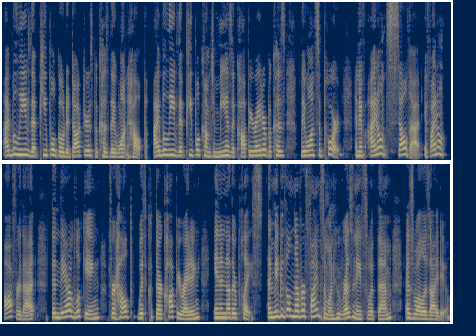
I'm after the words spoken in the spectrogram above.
I believe that people go to doctors because they want help. I believe that people come to me as a copywriter because they want support. And if I don't sell that, if I don't offer that, then they are looking for help with their copywriting in another place. And maybe they'll never find someone who resonates with them as well as I do.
